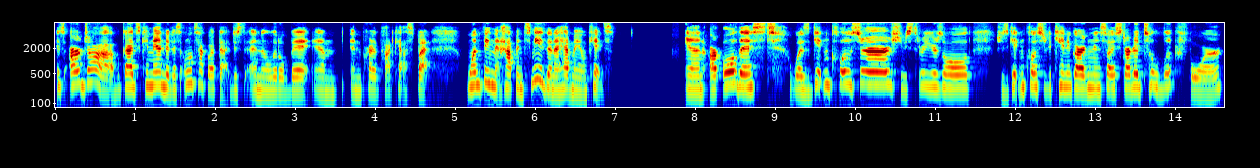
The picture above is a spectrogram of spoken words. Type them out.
It's our job. God's commanded us. And we'll talk about that just in a little bit um, in part of the podcast. But one thing that happened to me is then I had my own kids. And our oldest was getting closer. She was three years old. She was getting closer to kindergarten. And so I started to look for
